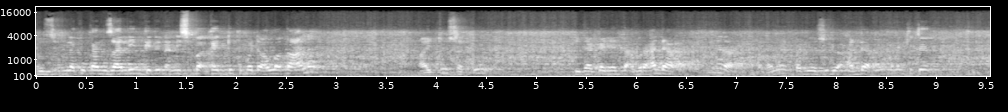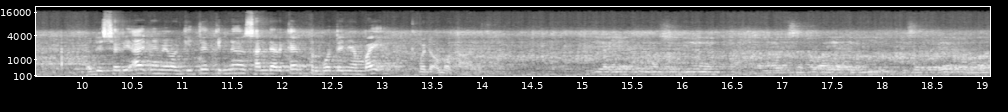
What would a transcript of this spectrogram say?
melakukan zalim kita nak nisbatkan itu kepada Allah Taala ha, itu satu tindakan yang tak beradab. Ya kerana pada sudut adab mana kita pada syariatnya memang kita kena sandarkan perbuatan yang baik kepada Allah Taala Jadi ayat itu maksudnya uh, di satu ayat ini, di satu ayat Allah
